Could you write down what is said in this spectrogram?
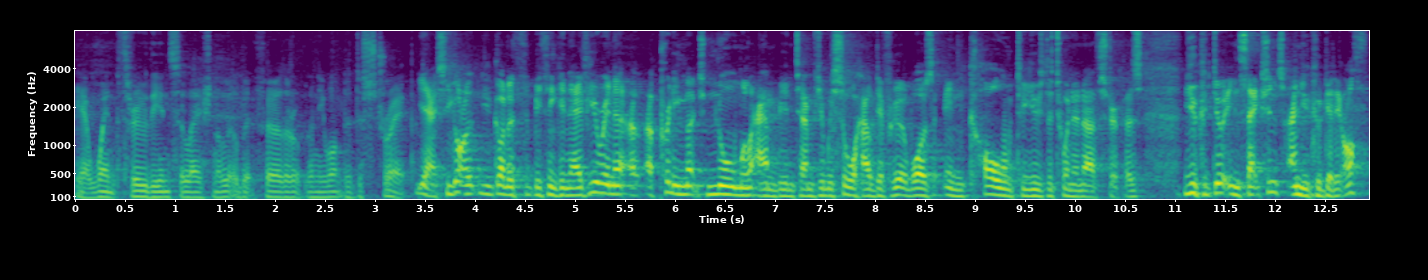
yeah went through the insulation a little bit further up than you wanted to strip. Yeah, so you got you got to th- be thinking there. If you're in a, a pretty much normal ambient temperature, we saw how difficult it was in cold to use the twin and earth strippers. You could do it in sections, and you could get it off.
